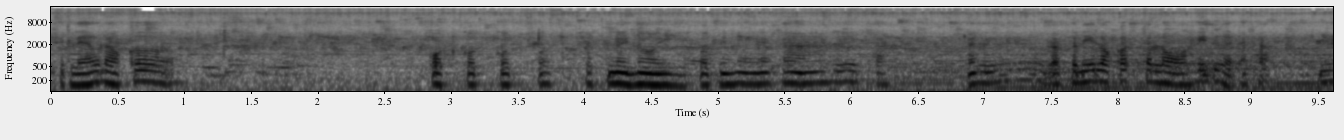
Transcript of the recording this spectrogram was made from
เสร็จแล้วเราก็ กดกดกดกดกดหน่อยๆกดหน่อยๆนะคะเรื่อยค่ะแล้วคนนี้เราก็จะรอให้เดือดนะคะนี่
